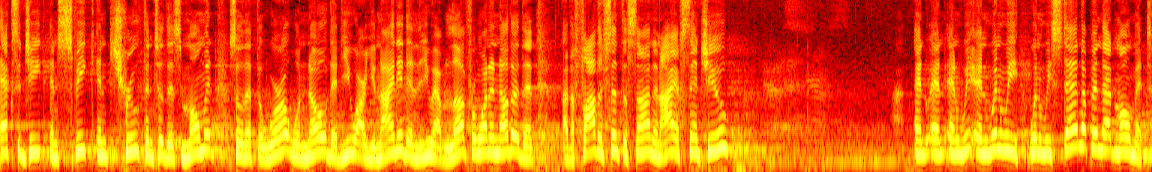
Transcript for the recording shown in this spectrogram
exegete and speak in truth into this moment so that the world will know that you are united and that you have love for one another, that uh, the Father sent the Son and I have sent you? And, and, and, we, and when, we, when we stand up in that moment,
